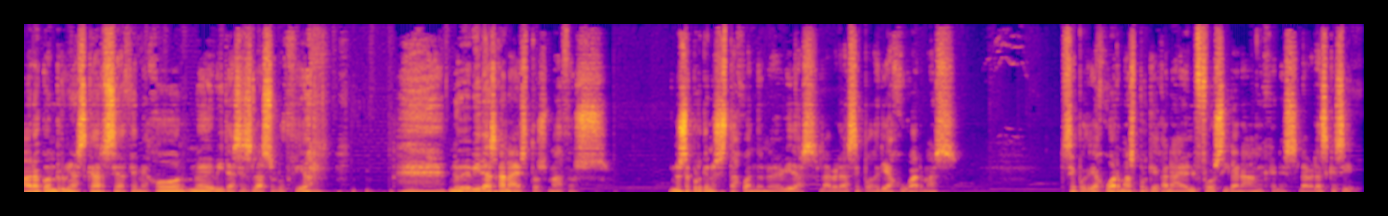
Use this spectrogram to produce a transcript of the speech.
Ahora con Ruinascar se hace mejor, nueve vidas es la solución. nueve vidas gana estos mazos. No sé por qué no se está jugando nueve vidas, la verdad se podría jugar más. Se podría jugar más porque gana elfos y gana ángeles, la verdad es que sí.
